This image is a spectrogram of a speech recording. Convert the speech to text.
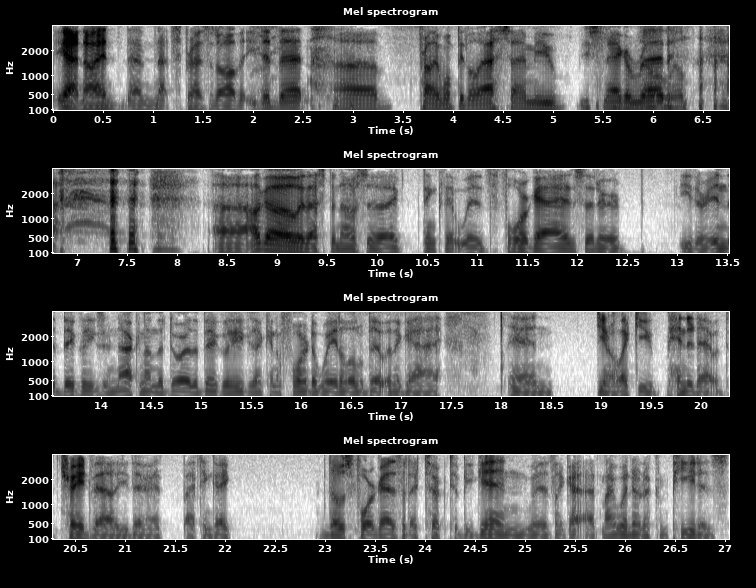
Yeah, no, I, I'm not surprised at all that you did that. Uh, probably won't be the last time you you snag a red. No, uh, I'll go with Espinoza. I think that with four guys that are either in the big leagues or knocking on the door of the big leagues, I can afford to wait a little bit with a guy. And you know, like you hinted at with the trade value there, I, I think I those four guys that I took to begin with, like I, my window to compete is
